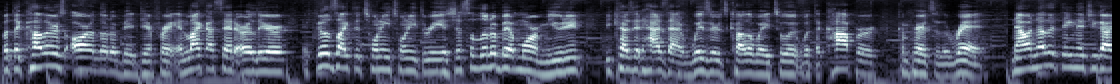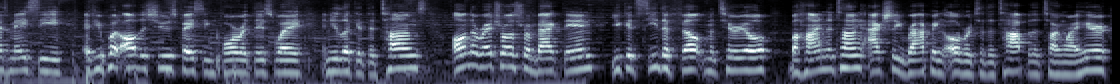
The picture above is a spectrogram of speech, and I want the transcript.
but the colors are a little bit different. And like I said earlier, it feels like the 2023 is just a little bit more muted because it has that Wizards colorway to it with the copper compared to the red. Now another thing that you guys may see, if you put all the shoes facing forward this way and you look at the tongues, on the retros from back then, you could see the felt material behind the tongue actually wrapping over to the top of the tongue right here.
